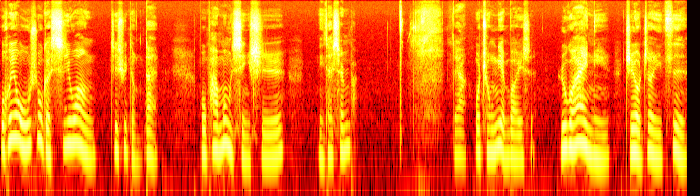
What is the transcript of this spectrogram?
我会用无数个希望。继续等待，不怕梦醒时你在身旁。等下，我重念，不好意思。如果爱你只有这一次，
